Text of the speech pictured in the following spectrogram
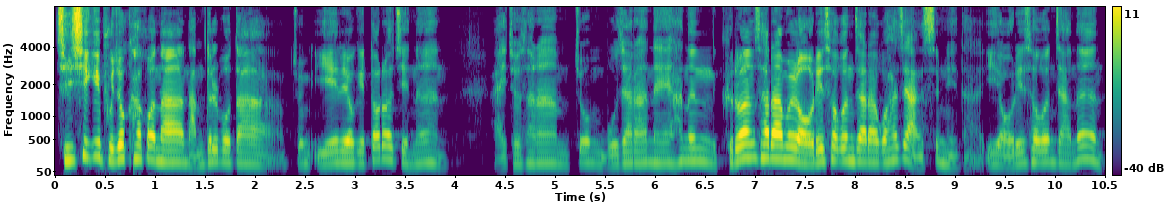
지식이 부족하거나 남들보다 좀 이해력이 떨어지는 아이 저 사람 좀 모자라네 하는 그런 사람을 어리석은 자라고 하지 않습니다. 이 어리석은 자는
